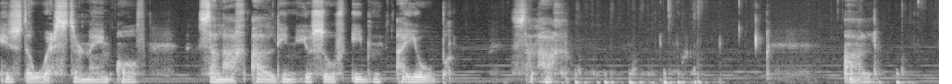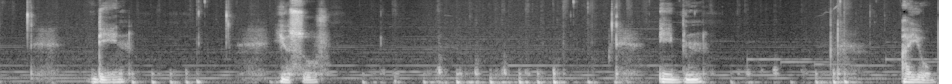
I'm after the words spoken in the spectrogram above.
is the Western name of Salah al-Din Yusuf ibn Ayyub. Salah al-Din Yusuf ibn Ayub.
